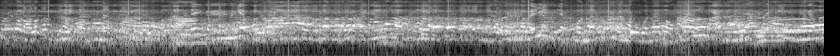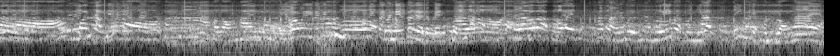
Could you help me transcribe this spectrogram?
ทั้งหัวเราะแล้วก็มีความที่นักตาได้มันเงียบคนละได้ยินเสียงคนนั้นคนดูน่าร้องไห้คนแถวที่เขาเขาร้องไห้เขาวันนี้ไม่ได้คนวันนี้ก็เดี๋ยวจะเป็นคนแล้วแบบเขาเป็นข้างหลังคือเฮ้ยแบบวันนี้แบบได้ยินเสียงคนร้องไห้อะ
